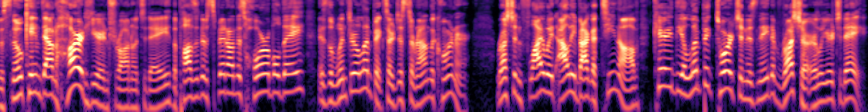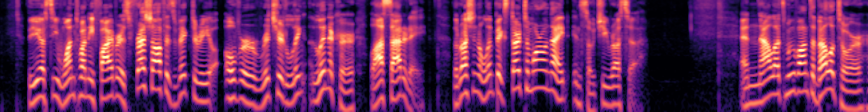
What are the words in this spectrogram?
The snow came down hard here in Toronto today. The positive spin on this horrible day is the Winter Olympics are just around the corner. Russian flyweight Ali Bagautinov carried the Olympic torch in his native Russia earlier today. The UFC 125er is fresh off his victory over Richard Lin- Lineker last Saturday. The Russian Olympics start tomorrow night in Sochi, Russia. And now let's move on to Bellator.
